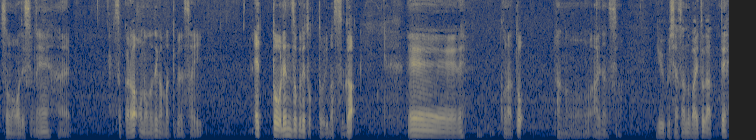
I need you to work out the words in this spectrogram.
そのままですよね。はい。そこからはおのおので頑張ってください。えっと、連続で撮っておりますが、えー、ね、この後、あのーあれなんですよ。牛串屋さんのバイトがあって、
